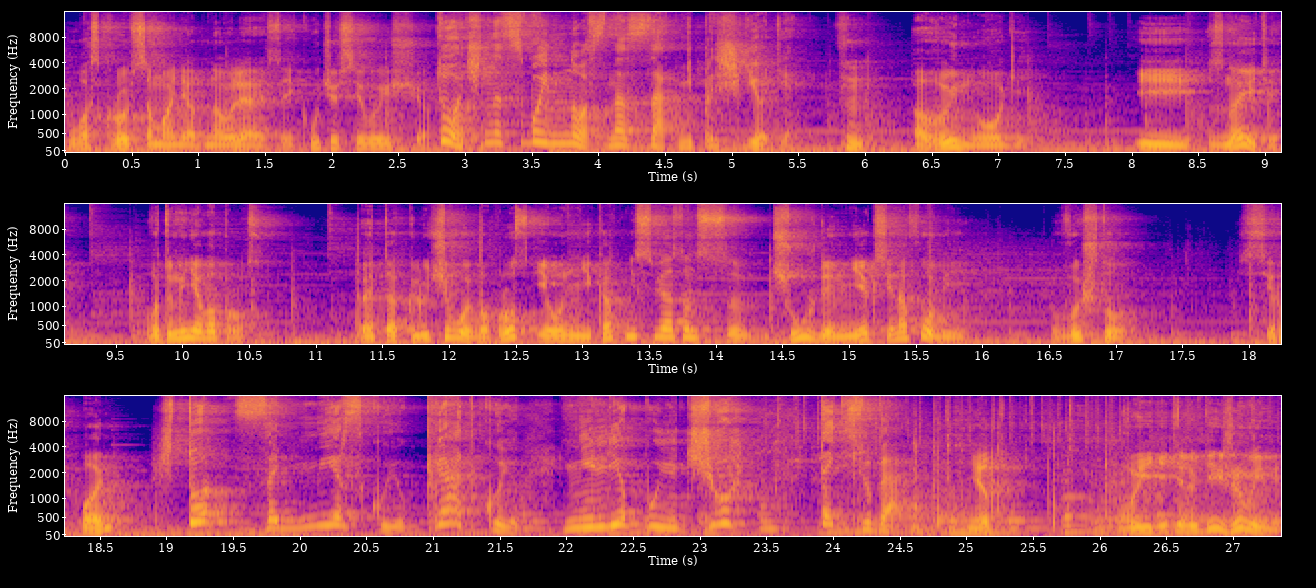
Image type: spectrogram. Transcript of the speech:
У вас кровь сама не обновляется и куча всего еще. Точно свой нос назад не пришьете. Хм, а вы ноги. И знаете, вот у меня вопрос. Это ключевой вопрос, и он никак не связан с чуждой мне ксенофобией. Вы что, серпарь? Что за мерзкую, гадкую, нелепую чушь? Дайте сюда. Нет. Вы едите людей живыми.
